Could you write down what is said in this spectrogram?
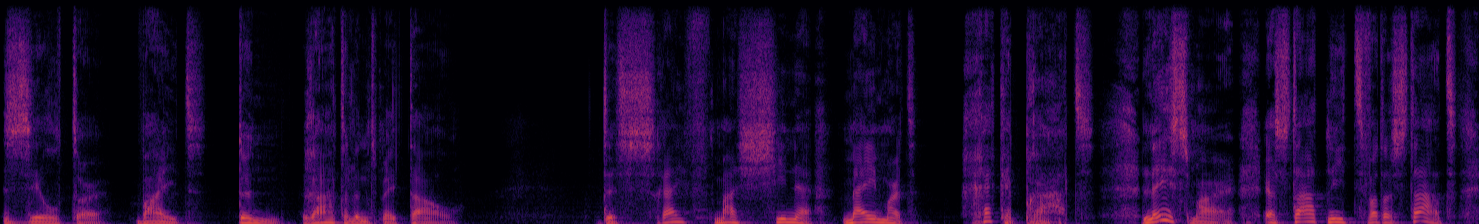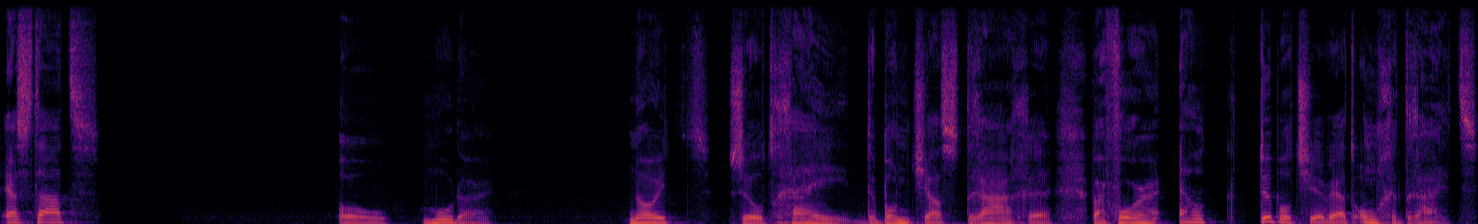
zilter, waait, dun, ratelend metaal. De schrijfmachine mijmert gekke praat. Lees maar, er staat niet wat er staat. Er staat... O moeder, nooit zult gij de bontjas dragen... waarvoor elk dubbeltje werd omgedraaid.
